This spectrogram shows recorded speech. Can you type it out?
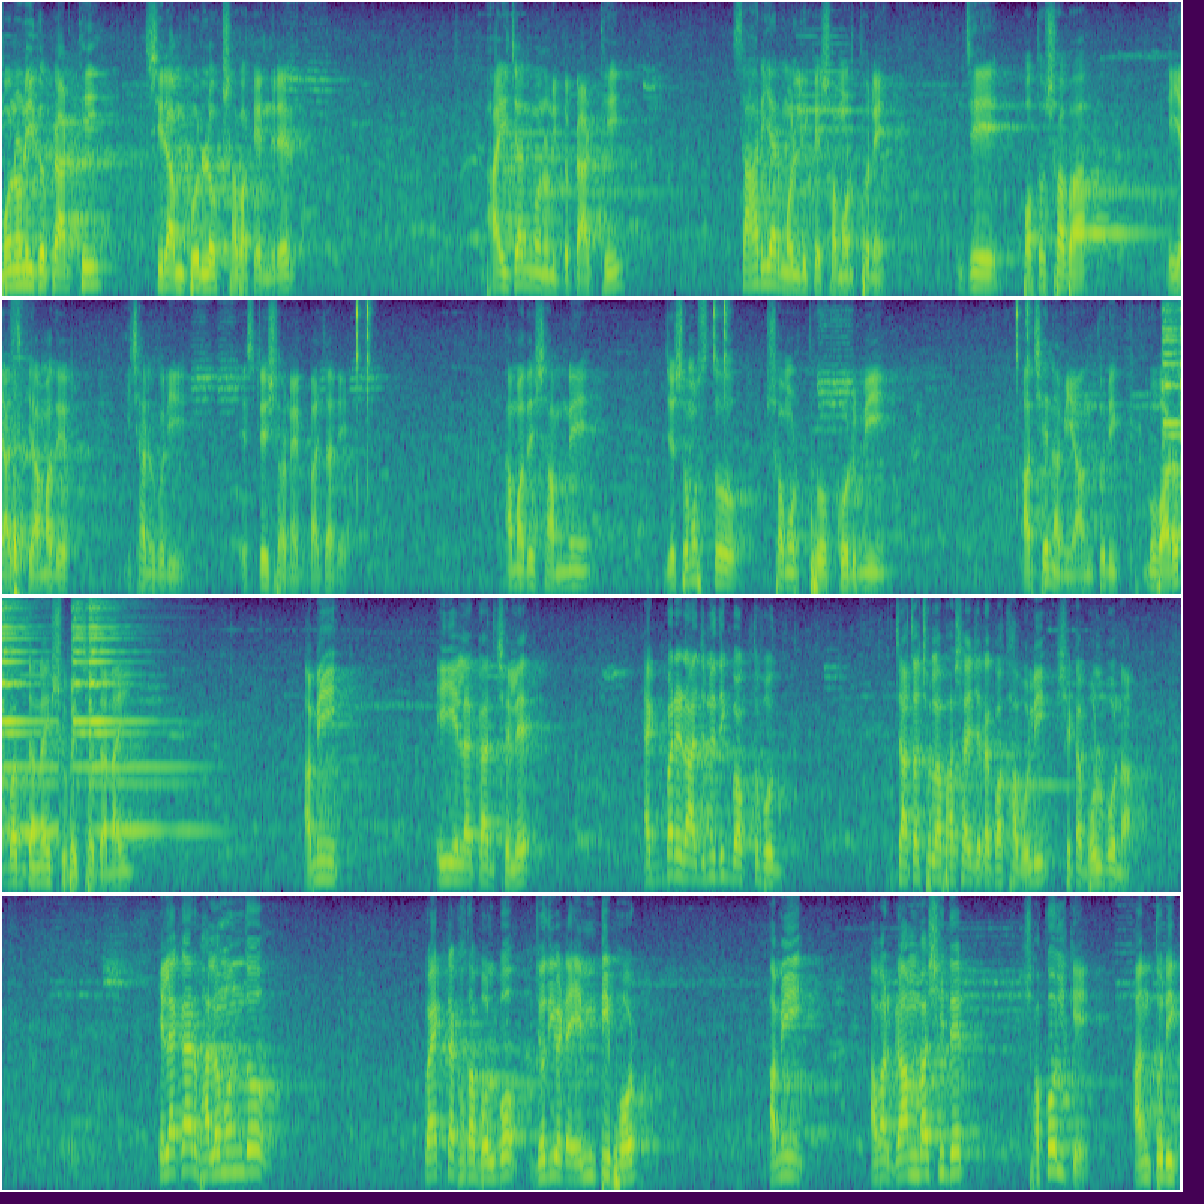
মনোনীত প্রার্থী শ্রীরামপুর লোকসভা কেন্দ্রের ভাইজান মনোনীত প্রার্থী সাহারিয়ার মল্লিকের সমর্থনে যে পথসভা এই আজকে আমাদের ইছানগরী স্টেশনের বাজারে, আমাদের সামনে যে সমস্ত সমর্থক, কর্মী আছেন, আমি আন্তরিক মোবারকবাদ জানাই, শুভেচ্ছা জানাই। আমি এই এলাকার ছেলে একবারে রাজনৈতিক বক্তব্য চাচাছোলা ভাষায় যেটা কথা বলি সেটা বলব না। এলাকার ভালো মন্দ কয়েকটা কথা বলব, যদিও এটা এমপি ভোট। আমি আমার গ্রামবাসীদের সকলকে আন্তরিক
